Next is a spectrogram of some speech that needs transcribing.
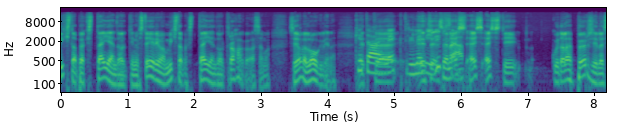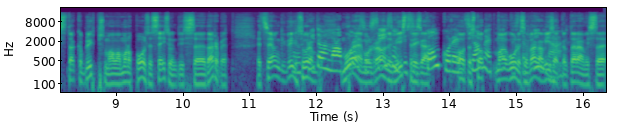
miks ta peaks täiendavalt investeerima, miks ta peaks täiendavalt raha kaasama? see ei ole loogiline. keda et, äh, Elektrilevi lüpsab? see on hästi, hästi, hästi kui ta läheb börsile, siis ta hakkab lüpsma oma monopoolses seisundis äh, tarbijat. et see ongi kõige no, suurem mure mul rahandusministriga, oota stopp, ma kuulasin väga hinna. viisakalt ära, mis see,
